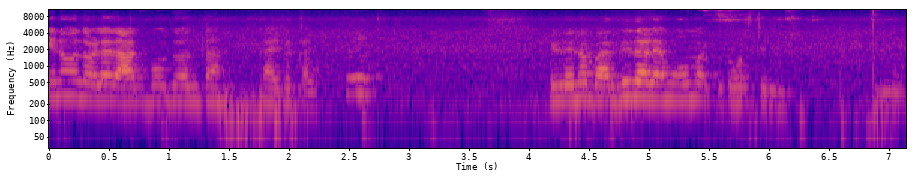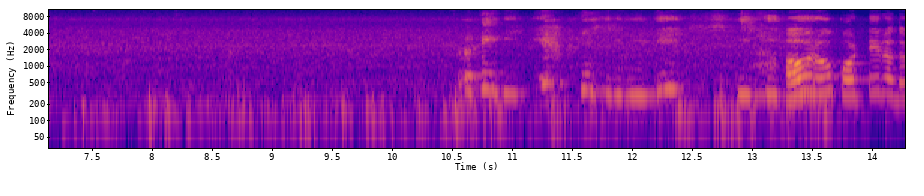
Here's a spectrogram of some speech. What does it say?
ಏನೋ ಒಂದು ಒಳ್ಳೇದಾಗ್ಬೋದು ಅಂತ ಕಾಯ್ಬೇಕಲ್ಲ. ಇಲ್ಲೇನೋ ಬರ್ದಿದ್ದಾಳೆ ಹೋಮ್ವರ್ಕ್ ತೋರಿಸ್ತೀನಿ. ಅವರು ಕೊಟ್ಟಿರೋದು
